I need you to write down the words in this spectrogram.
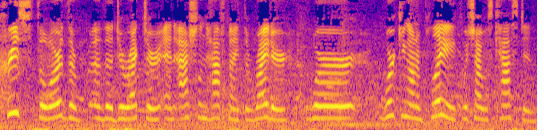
Chris Thor, the uh, the director, and Ashlin Halfnight, the writer, were working on a play which I was cast in.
